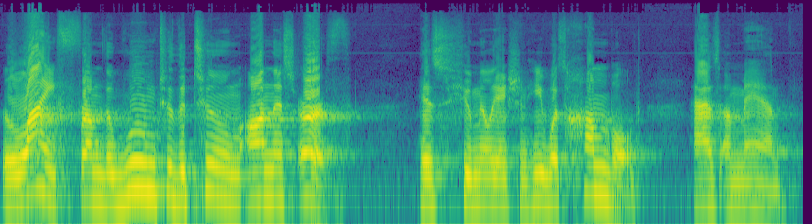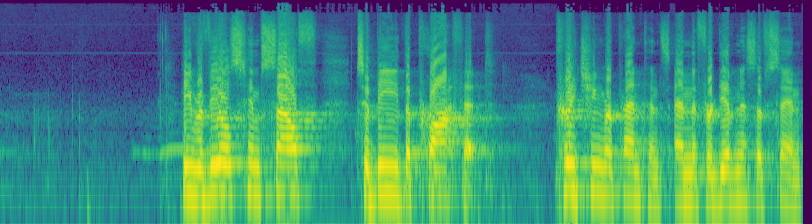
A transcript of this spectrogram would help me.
life from the womb to the tomb on this earth. His humiliation. He was humbled as a man. He reveals himself to be the prophet, preaching repentance and the forgiveness of sin,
